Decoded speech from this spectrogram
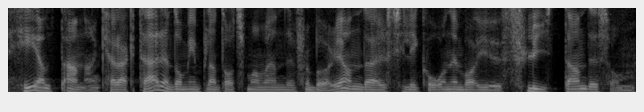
helt annan karaktär än de implantat som man använde från början där silikonen var ju flytande som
